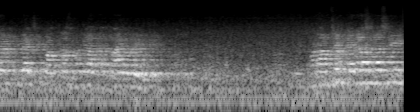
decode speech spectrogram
नांदेड जिल्ह्याची बातम्यांमध्ये आता काय होईल? पण आमच्या कैलासवासी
